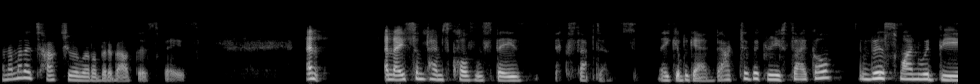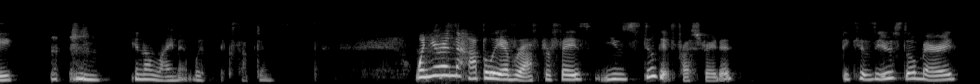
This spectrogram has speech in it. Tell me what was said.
And I'm going to talk to you a little bit about this phase. And and I sometimes call this phase acceptance. Like again, back to the grief cycle. This one would be in alignment with acceptance. When you're in the happily ever after phase, you still get frustrated because you're still married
